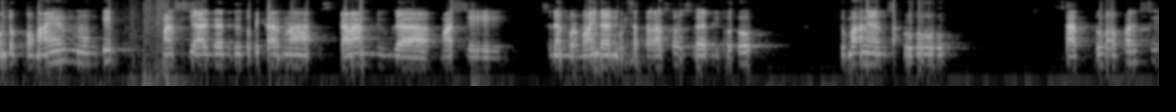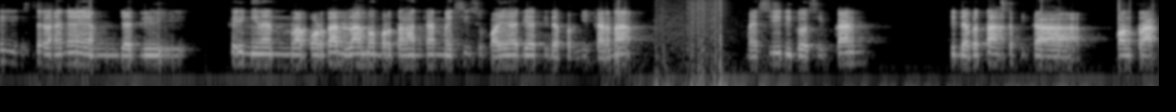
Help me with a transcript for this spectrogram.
Untuk pemain mungkin masih agak ditutupi karena sekarang juga masih sedang bermain dan bursa transfer sudah ditutup. Cuman yang satu satu apa sih istilahnya yang jadi keinginan Laporta adalah mempertahankan Messi supaya dia tidak pergi karena Messi digosipkan tidak betah ketika kontrak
